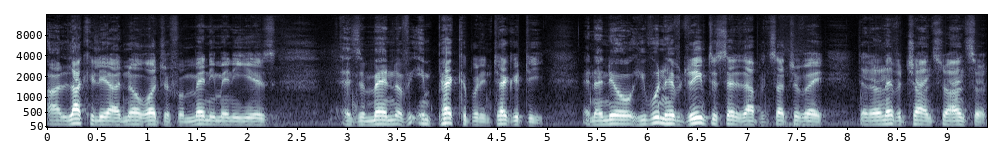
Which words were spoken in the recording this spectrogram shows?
uh, luckily I know Roger for many, many years as a man of impeccable integrity. And I know he wouldn't have dreamed to set it up in such a way that I don't have a chance to answer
